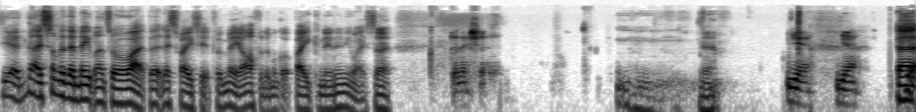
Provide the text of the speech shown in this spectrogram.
Yeah, no, some of the meat ones are all right, but let's face it, for me, half of them have got bacon in anyway. So Delicious. mm, yeah. Yeah, yeah. Uh,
